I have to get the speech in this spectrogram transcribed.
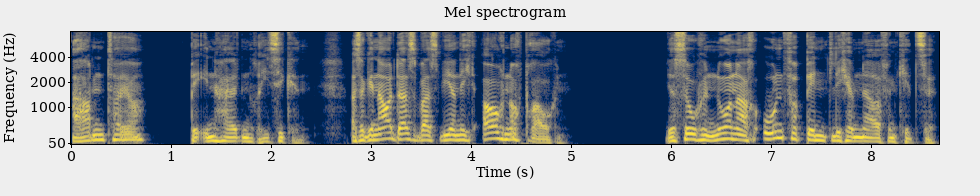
Abenteuer beinhalten Risiken. Also genau das, was wir nicht auch noch brauchen. Wir suchen nur nach unverbindlichem Nervenkitzel.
